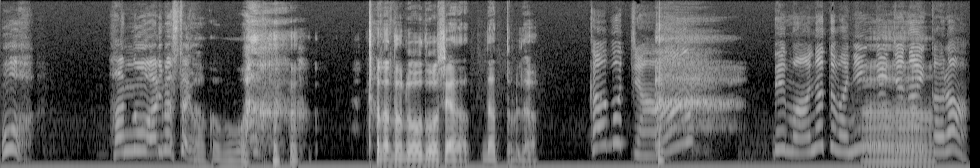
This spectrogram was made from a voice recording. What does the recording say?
おう反応ありましたなんよかもう、ただの労働者になっとるな。カボちゃん？でもあなたは人間じゃないから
